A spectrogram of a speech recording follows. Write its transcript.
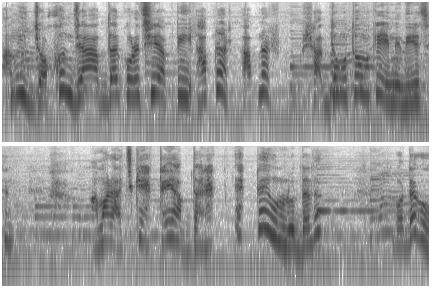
আমি যখন যা আবদার করেছি, আপনি, আপনার আপনার সাধ্য মতো আমাকে এনে দিয়েছেন। আমার আজকে একটাই আবদার এক- একটাই অনুরোধ, দাদা। বর্দা গো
